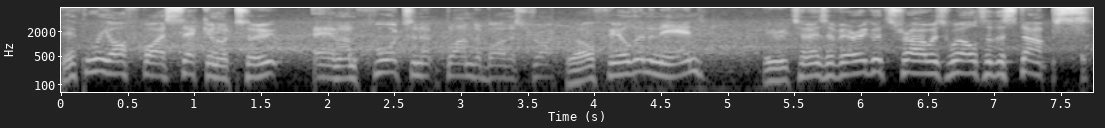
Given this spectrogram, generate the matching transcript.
Definitely off by a second or two. An unfortunate blunder by the strike. Well fielded in the end. He returns a very good throw as well to the stumps.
